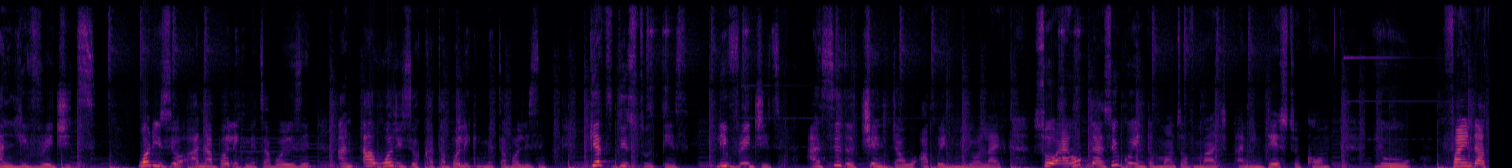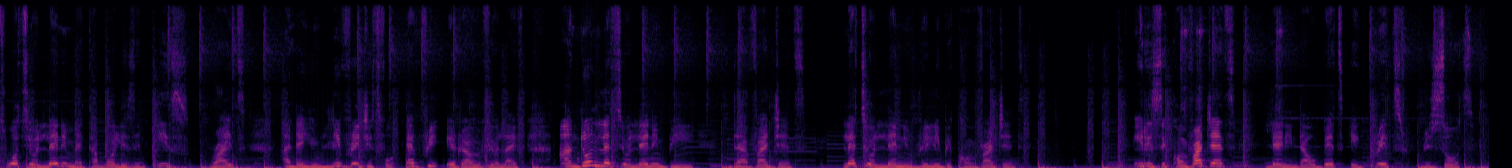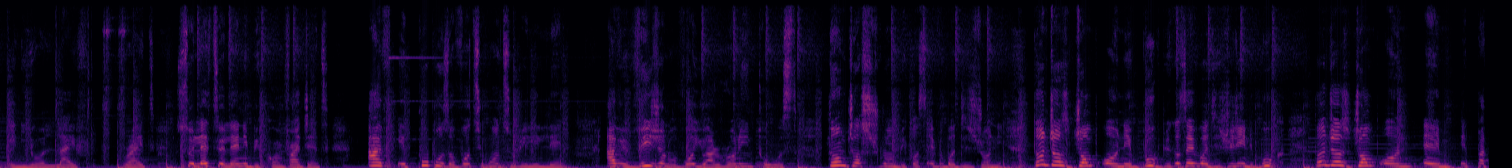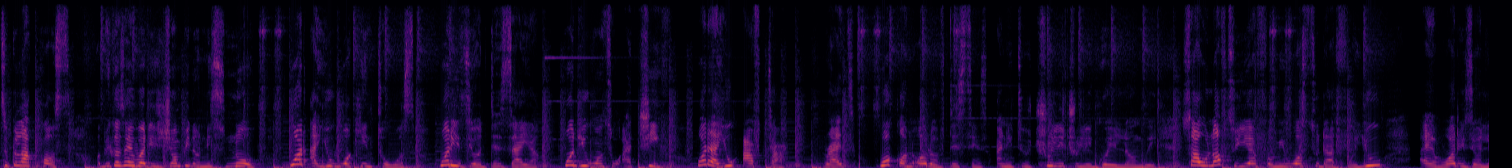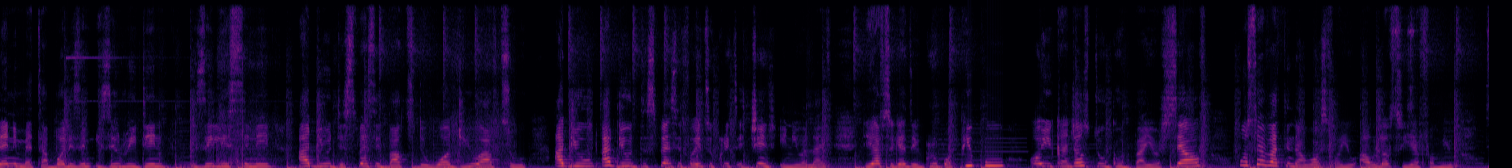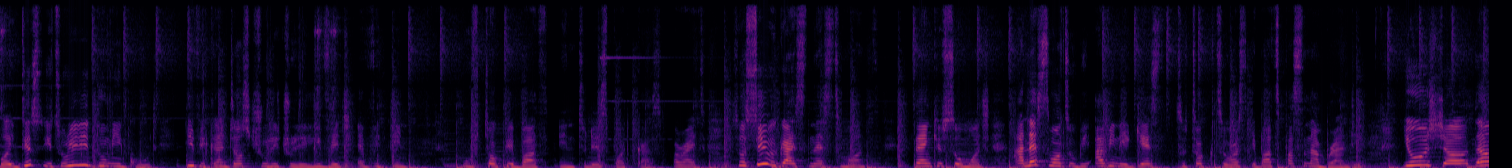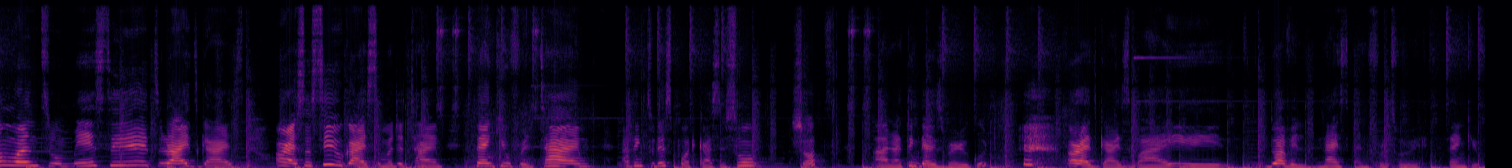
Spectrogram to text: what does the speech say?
and leverage it. What is your anabolic metabolism and what is your catabolic metabolism? Get these two things, leverage it, and see the change that will happen in your life. So I hope that as you go in the month of March and in days to come, you find out what your learning metabolism is, right? And then you leverage it for every area of your life. And don't let your learning be divergent. Let your learning really be convergent. It is a convergent learning that will get a great result in your life, right? So let your learning be convergent. Have a purpose of what you want to really learn. Have a vision of what you are running towards. Don't just run because everybody's running. Don't just jump on a book because everybody's reading the book. Don't just jump on um, a particular course or because everybody's jumping on it. No. What are you working towards? What is your desire? What do you want to achieve? What are you after? Right? Work on all of these things and it will truly, truly go a long way. So I would love to hear from you what stood out for you. And what is your learning metabolism? Is it reading? Is it listening? How do you dispense it back to the world? Do you have to how do you how do you dispense it for you to create a change in your life? Do you have to get a group of people or you can just do good by yourself? Whatever thing that works for you, I would love to hear from you. But this it will really do me good if you can just truly, truly leverage everything we've talked about in today's podcast. All right. So see you guys next month. Thank you so much. And next month we'll be having a guest to talk to us about personal branding. You sure don't want to miss it, right, guys? All right. So see you guys some other time. Thank you for your time. I think today's podcast is so short, and I think that is very good. All right, guys. Bye. Do have a nice and fruitful week. Thank you.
